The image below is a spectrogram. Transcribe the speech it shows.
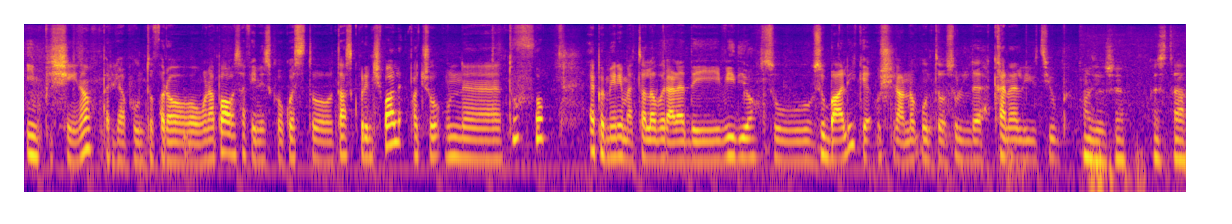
in piscina perché appunto farò una pausa, finisco questo task principale, faccio un eh, tuffo e poi mi rimetto a lavorare a dei video su, su Bali che usciranno appunto sul canale YouTube. Oddio, c'è questa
